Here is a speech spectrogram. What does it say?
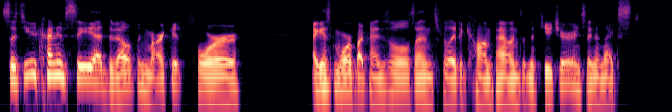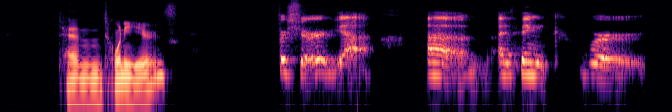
So do you kind of see a developing market for, I guess, more bibenzols and related compounds in the future in say the next 10, 20 years? For sure, yeah um, I think we're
